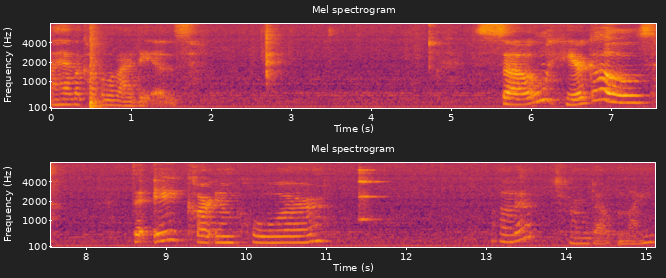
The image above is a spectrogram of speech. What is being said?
I have a couple of ideas. So here goes the egg carton pour. Oh, that turned out nice.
